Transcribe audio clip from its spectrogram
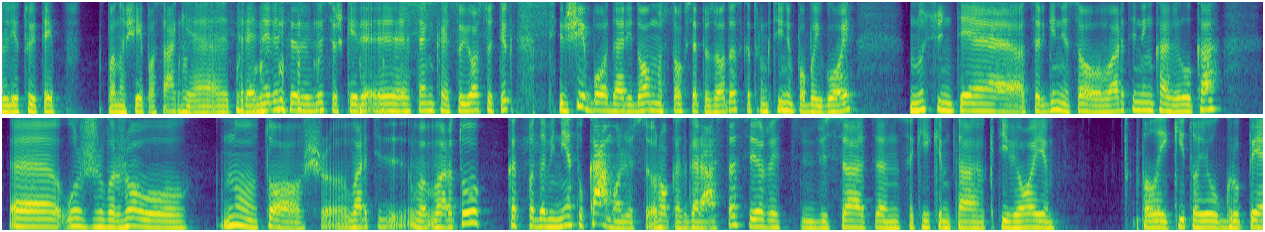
Alitui taip panašiai pasakė treneris ir visiškai e, tenka su juo sutikti. Ir šiaip buvo dar įdomus toks epizodas, kad rungtinių pabaigoje nusintė atsarginį savo vartininką Vilką uh, už varžovų nu, to varti, va- vartų, kad padavinėtų kamolius Rokas Garastas ir visa ten, sakykime, ta aktyvioji palaikytojų grupė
